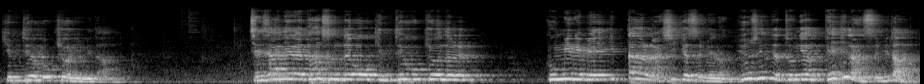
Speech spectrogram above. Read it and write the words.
김태호 국회의원입니다 재작년에 당선되고 김태우 국회의원을 국민의힘에 입당을 안 시켰으면 윤석열 대통령 되질 않습니다.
